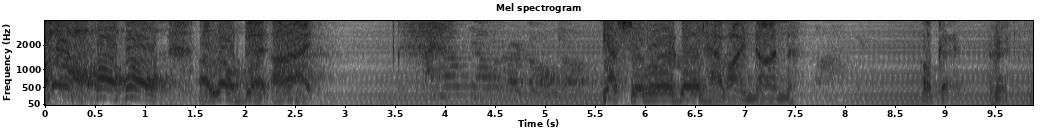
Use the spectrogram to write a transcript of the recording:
Oh, a little bit. All right. I know silver or gold, though. Yes, silver or gold have I none. Okay, all right.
